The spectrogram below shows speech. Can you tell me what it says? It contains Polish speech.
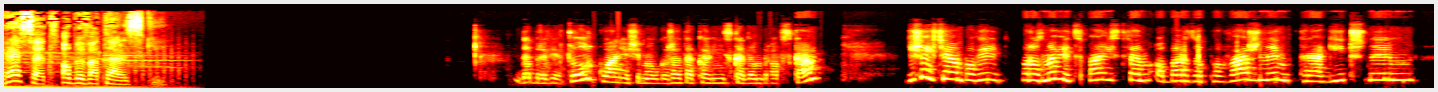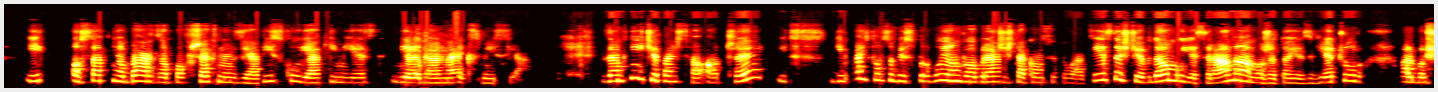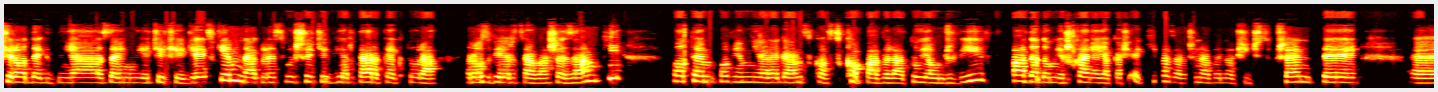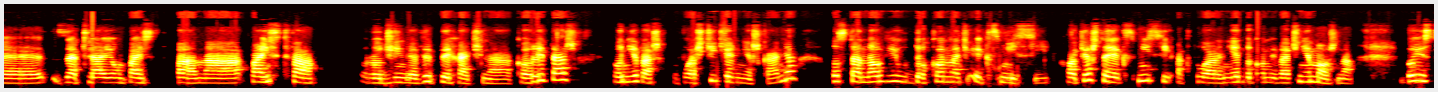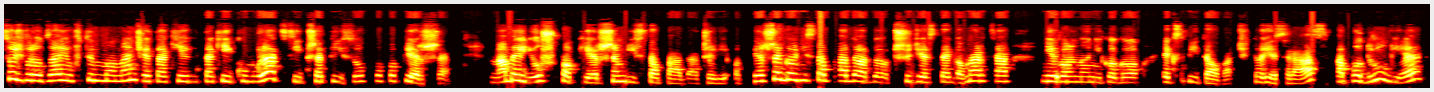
Reset Obywatelski. Dobry wieczór, kłania się Małgorzata Kolińska-Dąbrowska. Dzisiaj chciałam porozmawiać z Państwem o bardzo poważnym, tragicznym i ostatnio bardzo powszechnym zjawisku, jakim jest nielegalna eksmisja. Zamknijcie Państwo oczy i niech Państwo sobie spróbują wyobrazić taką sytuację. Jesteście w domu, jest rano, a może to jest wieczór albo środek dnia, zajmujecie się dzieckiem, nagle słyszycie wiertarkę, która rozwierca Wasze zamki, potem, powiem nieelegancko, z kopa wylatują drzwi, wpada do mieszkania jakaś ekipa, zaczyna wynosić sprzęty, e, zaczynają państwa, na, państwa rodzinę wypychać na korytarz, ponieważ właściciel mieszkania postanowił dokonać eksmisji, chociaż tej eksmisji aktualnie dokonywać nie można, bo jest coś w rodzaju w tym momencie takiej, takiej kumulacji przepisów, bo po pierwsze, mamy już po 1 listopada, czyli od 1 listopada do 30 marca nie wolno nikogo eksmitować. To jest raz. A po drugie,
